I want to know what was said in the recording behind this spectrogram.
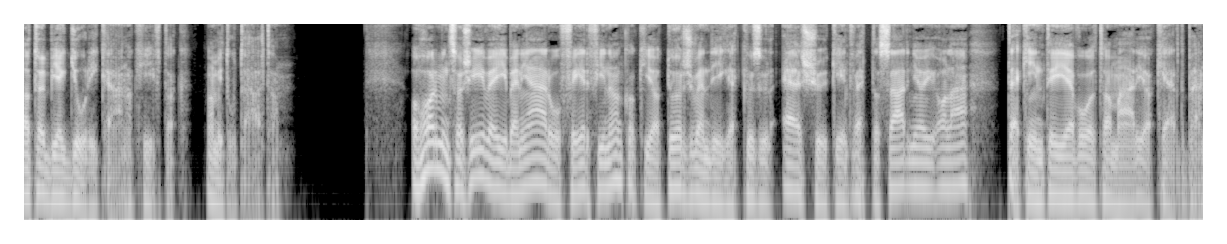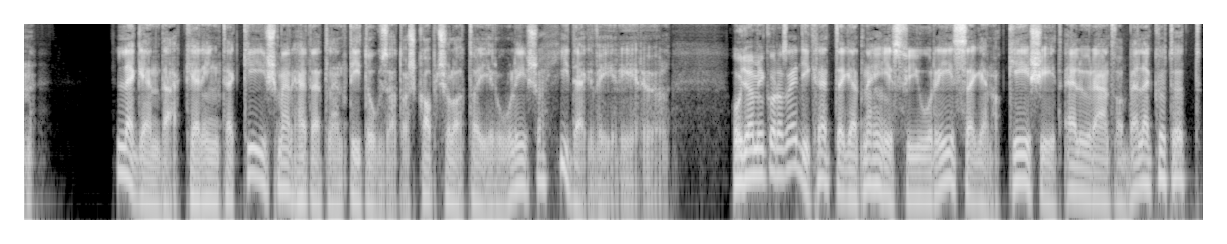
A többiek Gyurikának hívtak, amit utáltam. A harmincas éveiben járó férfinak, aki a törzs vendégek közül elsőként vett a szárnyai alá, tekintéje volt a Mária kertben. Legendák keringtek kiismerhetetlen titokzatos kapcsolatairól és a hideg véréről – hogy amikor az egyik retteget nehéz fiú részegen a kését előrántva belekötött,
